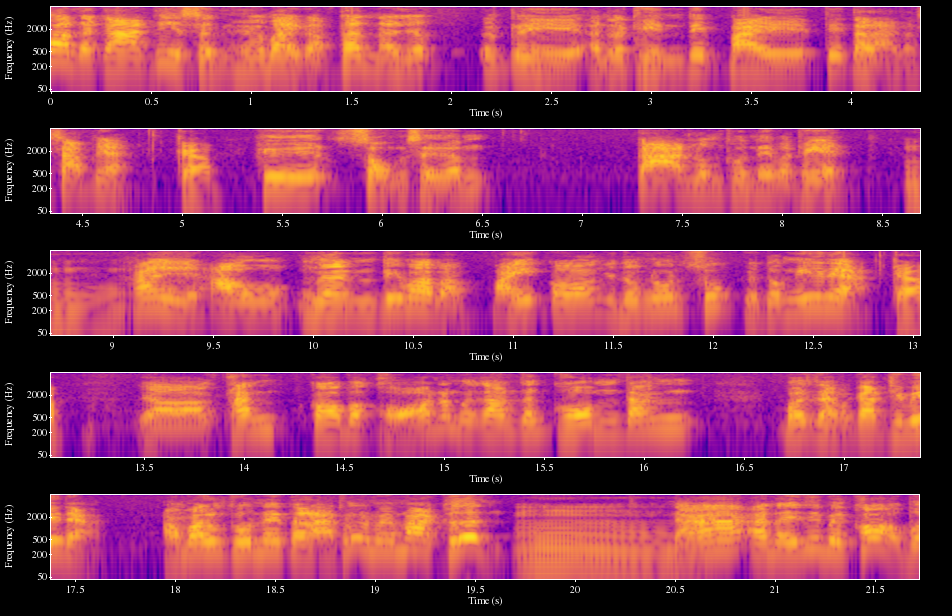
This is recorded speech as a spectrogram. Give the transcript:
มาตรการที่เสนอใหม่กับท่านนายกรัฐมนตรีอนุทินที่ไปที่ตลาดหลักทรัพย์เนี่ยครับ คือส่งเสริมการลงทุนในประเทศ อืมให้เอาเงินที่ว่าแบบไปกองอยู่ตรงนู้นซุกอยู่ตรงนี้เนี่ยครับ เอ่อทั้งกบขทั้งประกันสังคม ทั้งบริษัทประกันชีวิตเนี่ยเอามาลงทุนในตลาดทุนมันมากขึ้นอืม นะฮะอันไหนที่เป็นข้ออุป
